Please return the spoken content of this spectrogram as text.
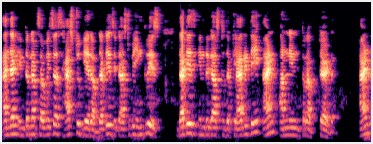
and then internet services has to gear up that is it has to be increased that is in regards to the clarity and uninterrupted and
